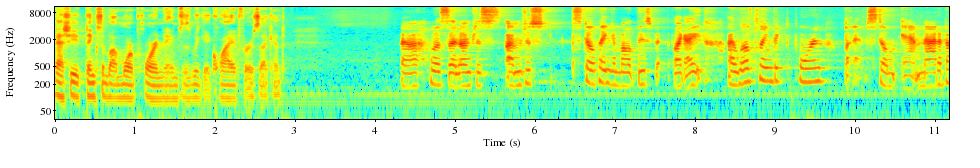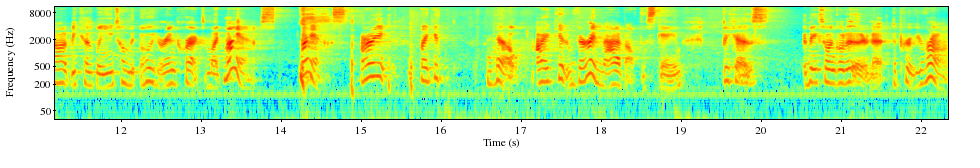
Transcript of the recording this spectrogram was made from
Ashley thinks about more porn names as we get quiet for a second. Uh, listen, I'm just, I'm just still thinking about this. Like, I, I love playing pick porn, but I'm still am mad about it because when you tell me, oh, you're incorrect, I'm like, my ass, my ass. All right, like it. No, I get very mad about this game because it makes someone go to the internet to prove you wrong,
